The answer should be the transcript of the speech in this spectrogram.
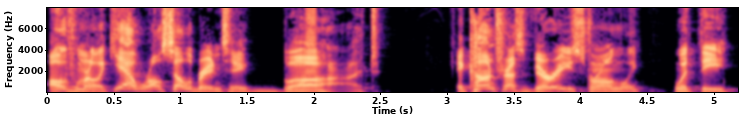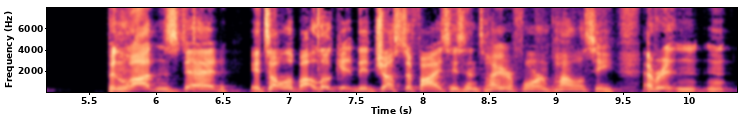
all of whom are like, yeah, we're all celebrating today. But it contrasts very strongly with the Bin Laden's dead. It's all about, look, it justifies his entire foreign policy. Ever, n- n-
